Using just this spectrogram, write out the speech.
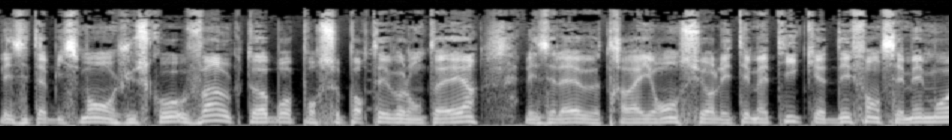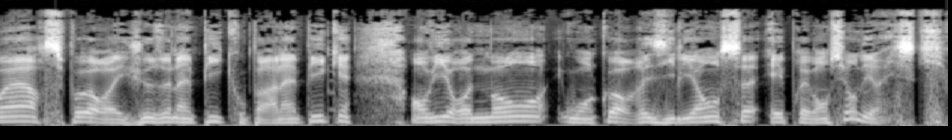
Les établissements ont jusqu'au 20 octobre pour se porter volontaire. Les élèves travailleront sur les thématiques défense et mémoire, sport et jeux olympiques ou paralympiques, environnement ou encore résilience et prévention des risques.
